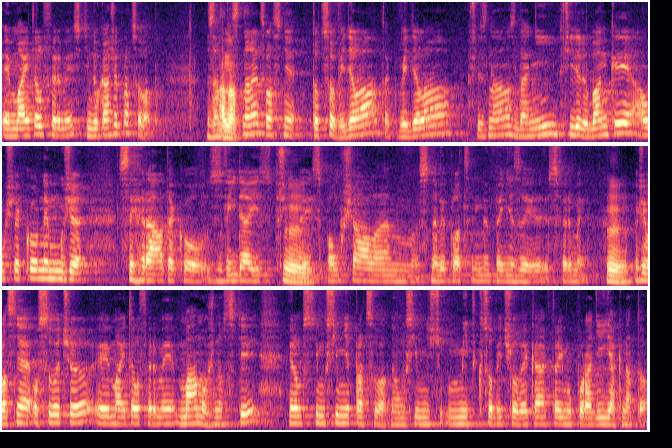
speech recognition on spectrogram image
je majitel firmy, s tím dokáže pracovat. Zaměstnanec vlastně to, co vydělá, tak vydělá, přizná, zdaní, přijde do banky a už jako nemůže si hrát jako s výdají, s příjmy, Hmm. s paušálem, s nevyplacenými penězi z firmy. Hmm. Takže vlastně OSVČ i majitel firmy má možnosti, jenom s tím musí umět pracovat, nebo musí umět mít k sobě člověka, který mu poradí, jak na to.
